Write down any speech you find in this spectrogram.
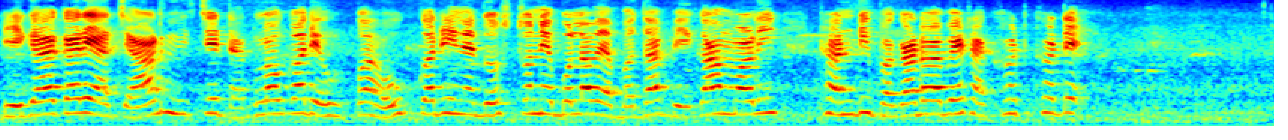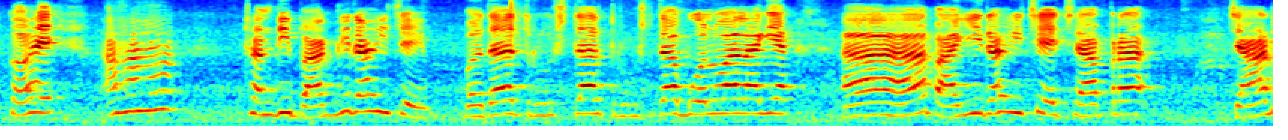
ભેગા કર્યા, ઝાડ નીચે ઢગલો કર્યો ઉપર હુપ કરીને દોસ્તોને બોલાવ્યા. બધા ભેગા મળી ઠંડી ભગાડવા બેઠા. ખટખટે કહે, આહા ઠંડી ભાગી રહી છે. બધા ધ્રુસતા ધ્રુસતા બોલવા લાગ્યા. હા હા, ભાગી રહી છે. છાપરા ઝાડ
